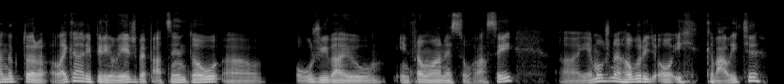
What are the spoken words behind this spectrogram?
Pán doktor, lekári pri liečbe pacientov používajú informované súhlasy. Je možné hovoriť o ich kvalite?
